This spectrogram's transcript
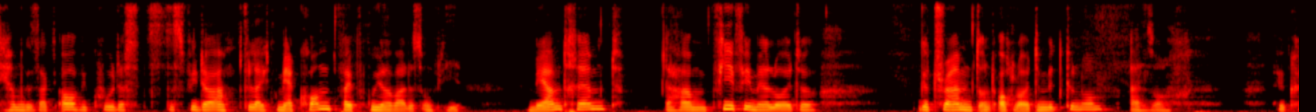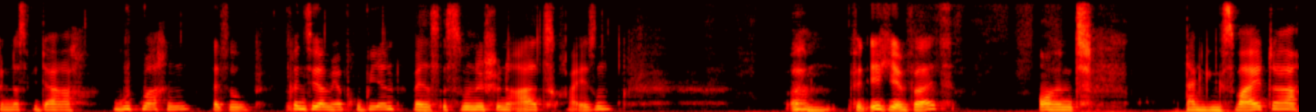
die haben gesagt, oh, wie cool, dass das wieder vielleicht mehr kommt, weil früher war das irgendwie mehr im Tramp. Da haben viel, viel mehr Leute getrampt und auch Leute mitgenommen. Also wir können das wieder gut machen. Also können Sie ja mehr probieren, weil es ist so eine schöne Art zu reisen. Ähm, Finde ich jedenfalls. Und dann ging es weiter.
